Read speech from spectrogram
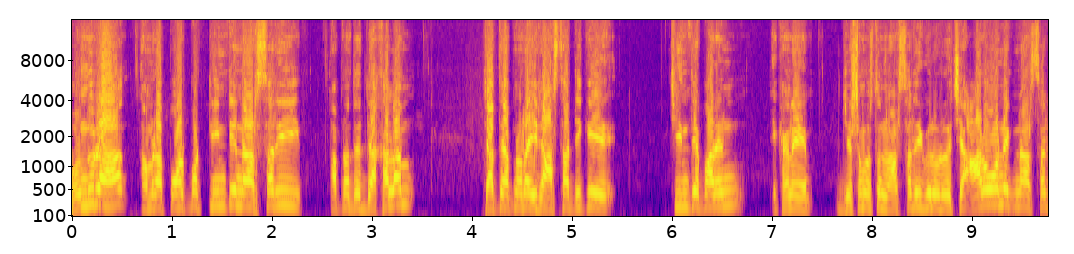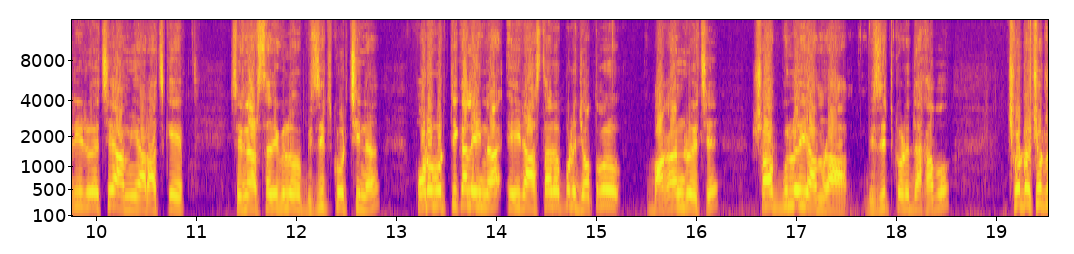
বন্ধুরা, আমরা পরপর তিনটে নার্সারি আপনাদের দেখালাম, যাতে আপনারা এই রাস্তাটিকে চিনতে পারেন। এখানে যে সমস্ত নার্সারিগুলো রয়েছে, আরও অনেক নার্সারি রয়েছে। আমি আর আজকে সেই নার্সারিগুলো ভিজিট করছি না। পরবর্তীকালে এই না, এই রাস্তার ওপরে যত বাগান রয়েছে সবগুলোই আমরা ভিজিট করে দেখাবো। ছোট ছোট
